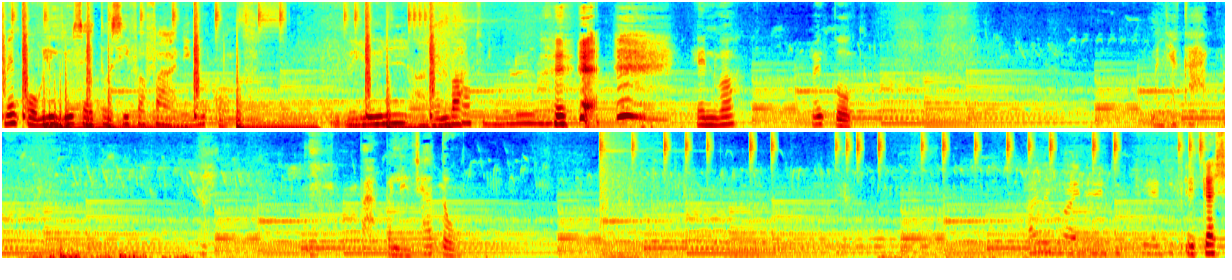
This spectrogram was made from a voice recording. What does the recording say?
แม่งโกกลีอยู่ใส่ตัวสีฟ้าๆนี่แม่งโกกลือเห็นบ่ Quand il bleu. เห็นบ่แม่งโกก trucs- อีกาเช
